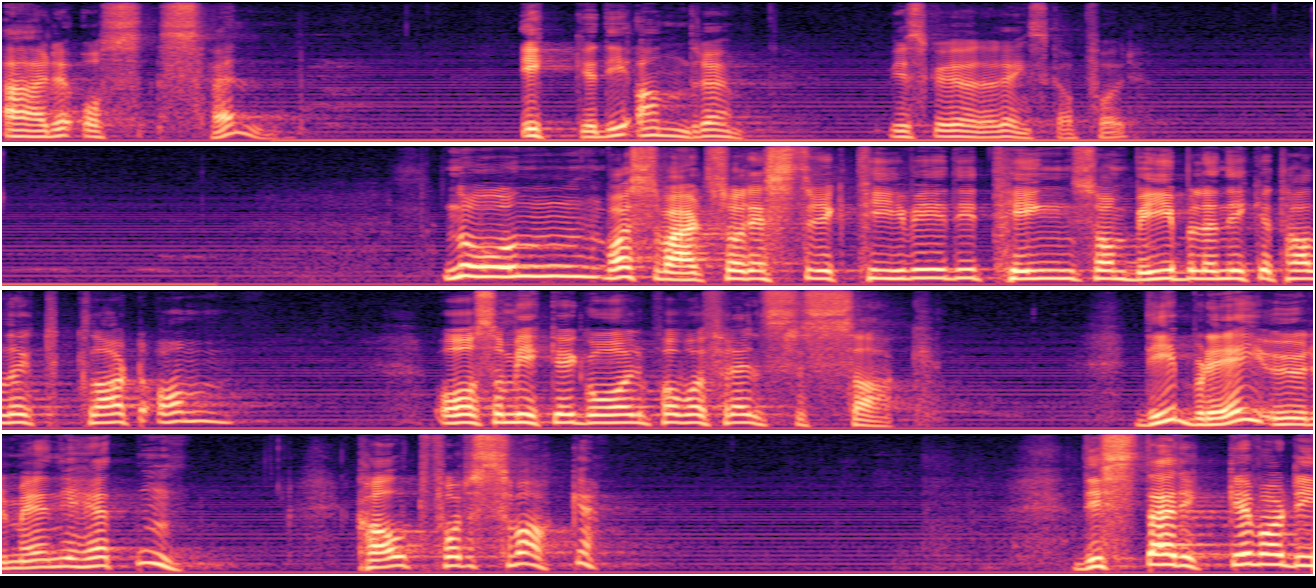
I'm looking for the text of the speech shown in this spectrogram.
er det oss selv, ikke de andre, vi skal gjøre regnskap for. Noen var svært så restriktive i de ting som Bibelen ikke taler klart om, og som ikke går på vår frelsessak. De ble i urmenigheten kalt for svake. De sterke var de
